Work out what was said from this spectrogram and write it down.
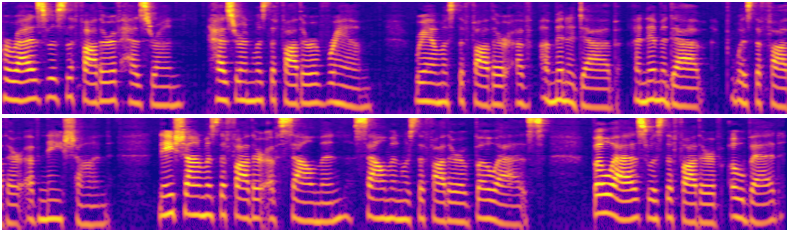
Perez was the father of Hezron. Hezron was the father of Ram. Ram was the father of Amminadab. Amminadab was the father of Nahshon. Nahshon was the father of Salmon. Salmon was the father of Boaz. Boaz was the father of Obed.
